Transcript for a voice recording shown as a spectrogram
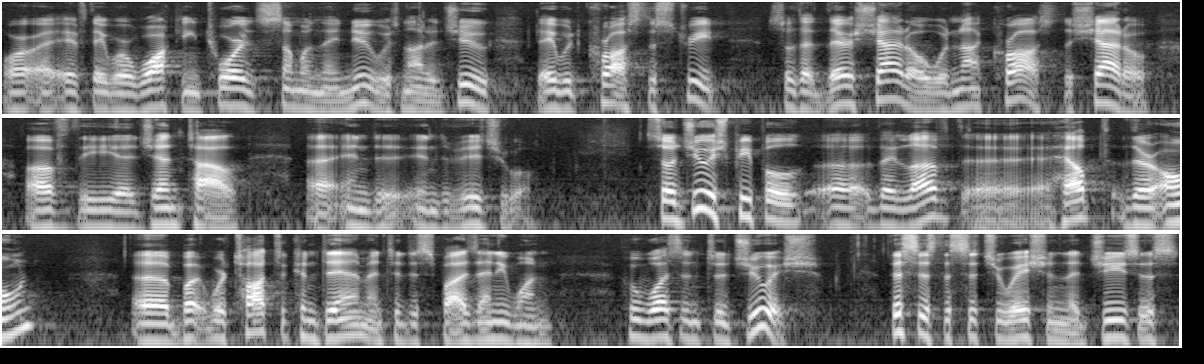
Or uh, if they were walking towards someone they knew was not a Jew, they would cross the street so that their shadow would not cross the shadow of the uh, Gentile uh, individual. So Jewish people, they loved, helped their own, but were taught to condemn and to despise anyone who wasn't a Jewish. This is the situation that Jesus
